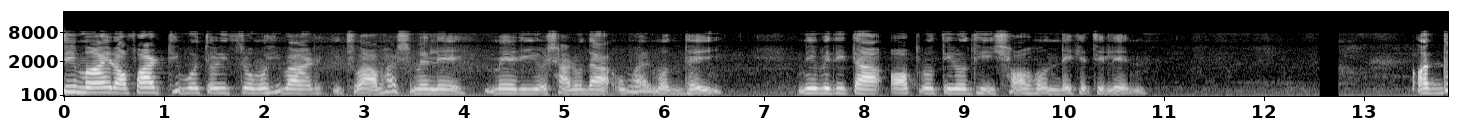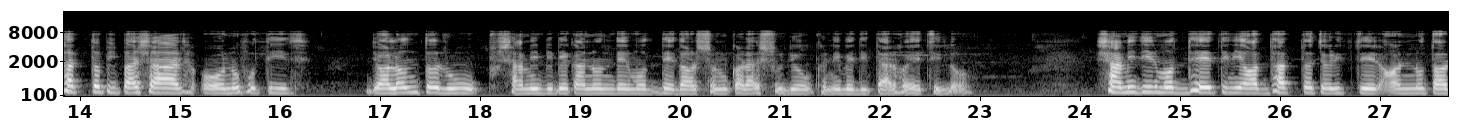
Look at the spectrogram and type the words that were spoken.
শ্রী মায়ের অপার্থিব চরিত্র মহিমার কিছু আভাস মেলে মেরি ও সারদা উভয়ের মধ্যেই। নিবেদিতা অপ্রতিরোধী সহন দেখেছিলেন। অধ্যাত্ম পিপাসার ও অনুভূতির জ্বলন্ত রূপ স্বামী বিবেকানন্দের মধ্যে দর্শন করার সুযোগ নিবেদিতার হয়েছিল। স্বামীজির মধ্যে তিনি অধ্যাত্ম চরিত্রের অন্যতর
